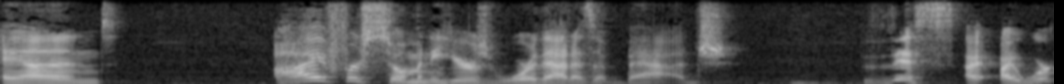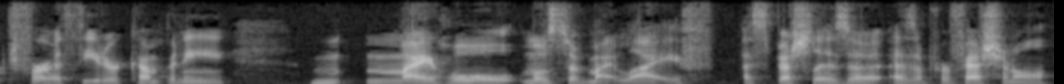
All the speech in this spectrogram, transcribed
And I for so many years wore that as a badge. This I, I worked for a theater company m- my whole most of my life, especially as a as a professional.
